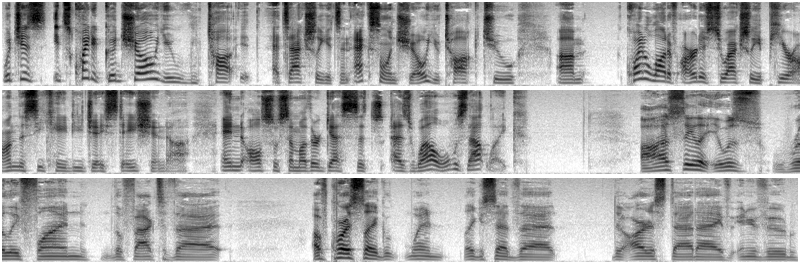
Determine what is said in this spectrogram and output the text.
which is it's quite a good show. You talk. It's actually it's an excellent show. You talk to um, quite a lot of artists who actually appear on the CKDJ station, uh, and also some other guests as, as well. What was that like? Honestly like it was really fun. The fact that of course like when like you said that the artists that i've interviewed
